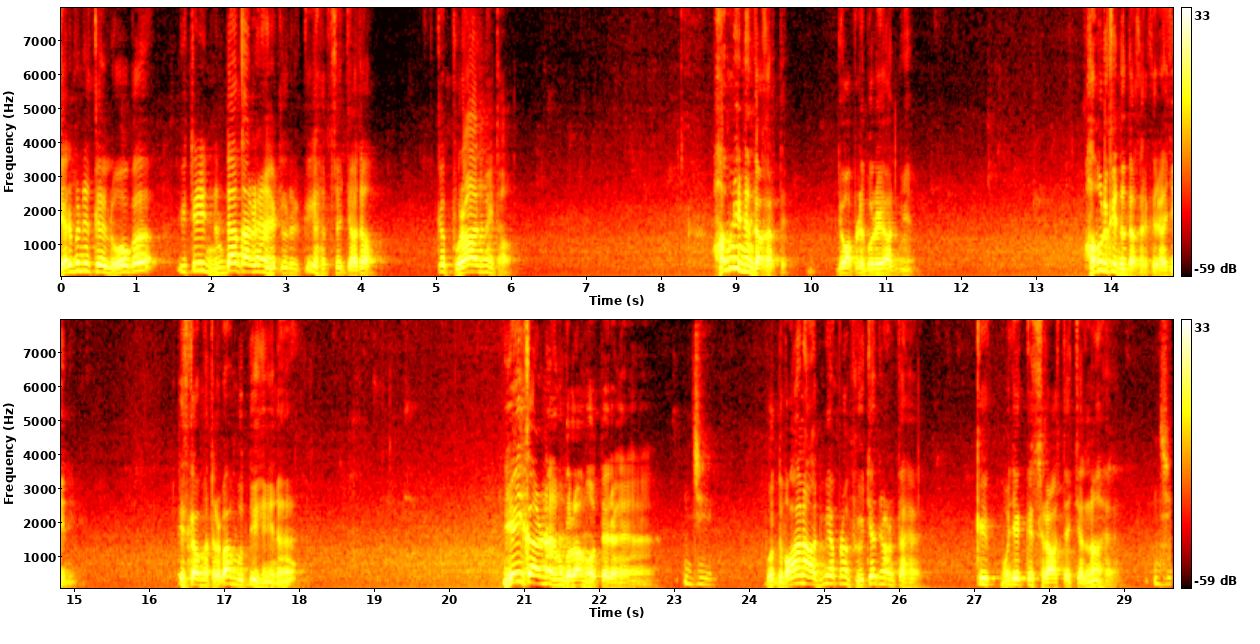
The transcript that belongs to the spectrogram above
जर्मनी के लोग इतनी निंदा कर रहे हैं हिटलर की हद से ज़्यादा कि बुरा आदमी था। हम नहीं निंदा करते जो अपने बुरे आदमी हैं। हम उनकी निंदा करके राज़ी नहीं। इसका मतलब हम बुद्धिहीन है। यही कारण है हम गुलाम होते रहे हैं। जी। बुद्धवान आदमी अपना फ्यूचर जानता है कि मुझे किस रास्ते चलना है। जी।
